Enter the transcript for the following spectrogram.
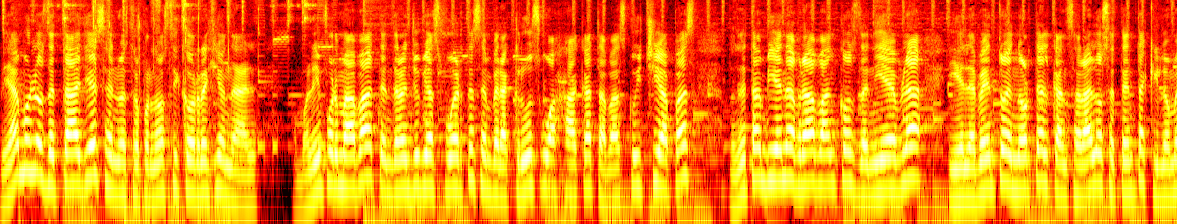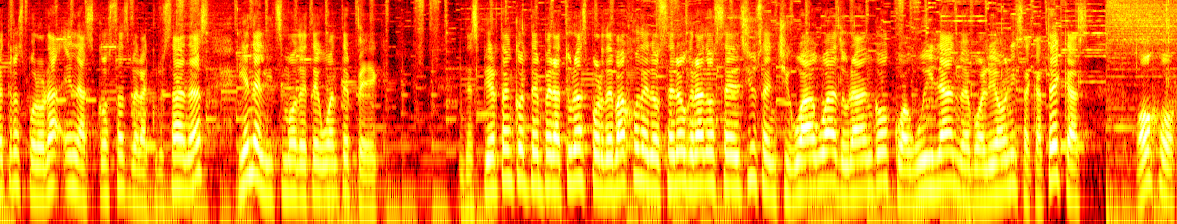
Veamos los detalles en nuestro pronóstico regional. Como le informaba, tendrán lluvias fuertes en Veracruz, Oaxaca, Tabasco y Chiapas, donde también habrá bancos de niebla y el evento de norte alcanzará los 70 kilómetros por hora en las costas veracruzanas y en el istmo de Tehuantepec. Despiertan con temperaturas por debajo de los 0 grados Celsius en Chihuahua, Durango, Coahuila, Nuevo León y Zacatecas. Ojo,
